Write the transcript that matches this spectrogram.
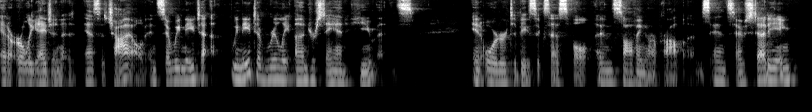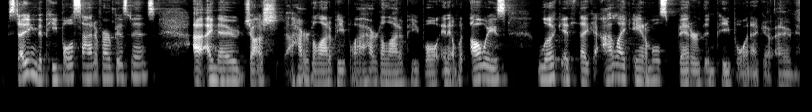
at an early age and as a child. And so we need to we need to really understand humans in order to be successful in solving our problems. And so studying studying the people side of our business. Uh, I know Josh hired a lot of people. I hired a lot of people, and it would always look at like I like animals better than people, and I go, oh no.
